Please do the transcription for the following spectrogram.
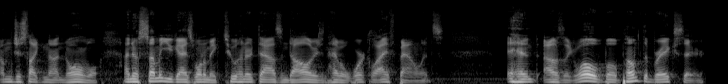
am just like not normal. I know some of you guys want to make two hundred thousand dollars and have a work life balance, and I was like, whoa, whoa, pump the brakes there.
